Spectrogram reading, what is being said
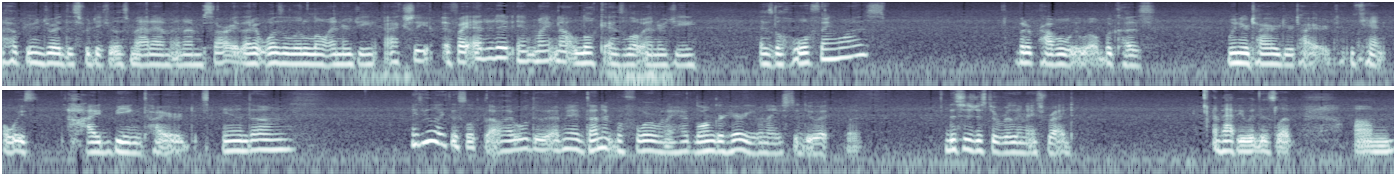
I hope you enjoyed this ridiculous madam, and I'm sorry that it was a little low energy. Actually, if I edit it, it might not look as low energy as the whole thing was, but it probably will because when you're tired, you're tired. You can't always hide being tired. And um, I do like this look though. I will do it. I mean, I've done it before when I had longer hair. Even I used to do it, but this is just a really nice red. I'm happy with this lip. Um,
